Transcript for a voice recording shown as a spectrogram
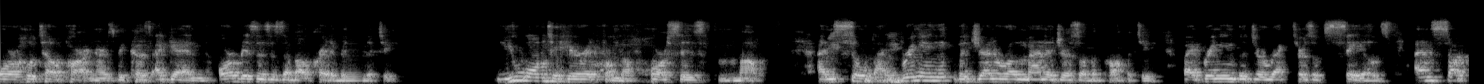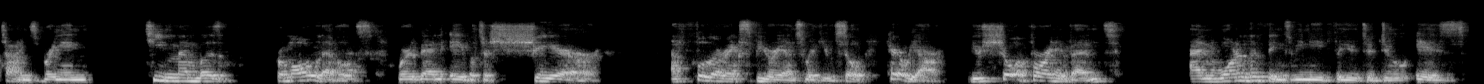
our hotel partners because, again, our business is about credibility. You want to hear it from the horse's mouth. And so, by bringing the general managers of the property, by bringing the directors of sales, and sometimes bringing team members from all levels, we're then able to share a fuller experience with you. So, here we are. You show up for an event, and one of the things we need for you to do is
